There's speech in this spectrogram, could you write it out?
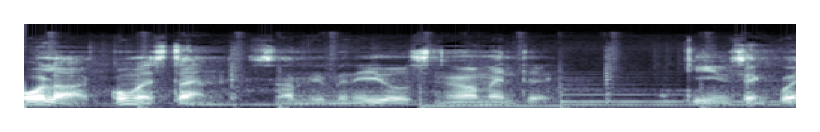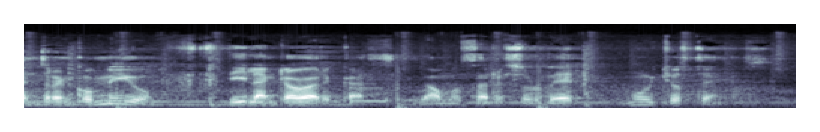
Hola, ¿cómo están? Sean bienvenidos nuevamente. Aquí se encuentran conmigo, Dylan Cabarcas. Vamos a resolver muchos temas.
